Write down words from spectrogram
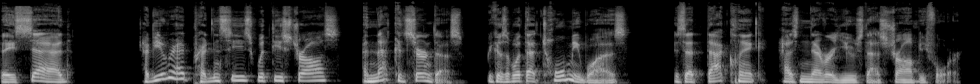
They said, Have you ever had pregnancies with these straws? And that concerned us because what that told me was, is that that clinic has never used that straw before.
